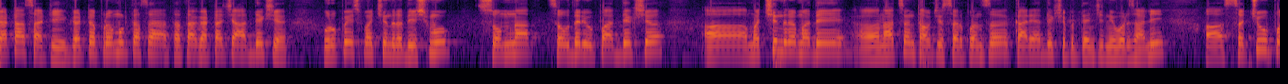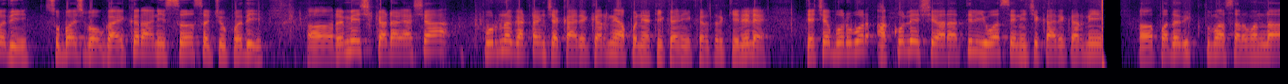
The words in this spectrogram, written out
गटासाठी गटप्रमुख तसा तथा गटाचे अध्यक्ष रुपेश मच्छिंद्र देशमुख सोमनाथ चौधरी उपाध्यक्ष मच्छिंद्रमध्ये नाचनठावचे नाचन ठावचे सरपंच कार्याध्यक्षपदी त्यांची निवड झाली. सचिवपदी सुभाषभाऊ गायकर आणि सहसचिवपदी रमेश कडाळ अशा पूर्ण गटांच्या कार्यकारणी आपण या ठिकाणी खरं तर केलेल्या आहे त्याच्याबरोबर अकोले शहरातील युवा सेनेची पदाधिक तुम्हा सर्वांना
